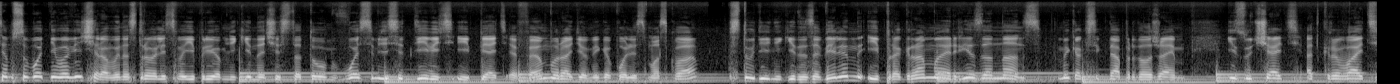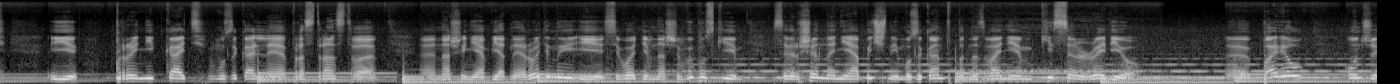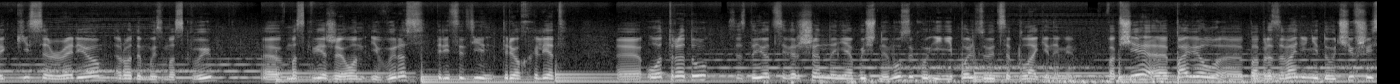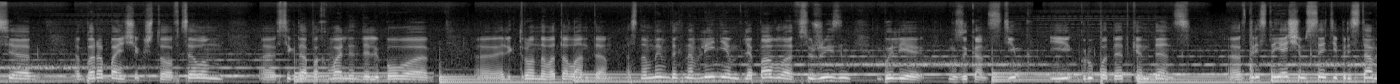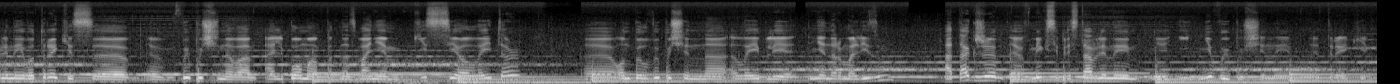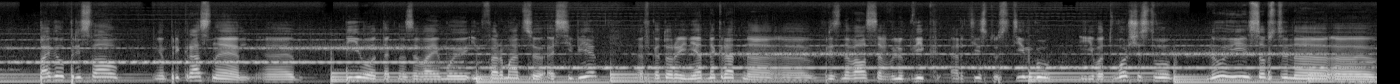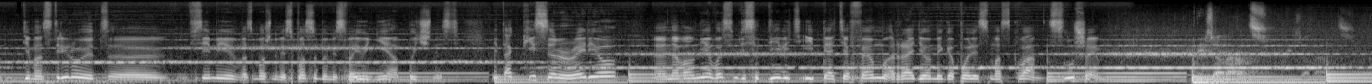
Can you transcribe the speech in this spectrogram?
Всем субботнего вечера. Вы настроили свои приемники на частоту 89,5 FM радио Мегаполис Москва. В студии Никита Забелин и программа «Резонанс». Мы, как всегда, продолжаем изучать, открывать и проникать в музыкальное пространство э, нашей необъятной родины. И сегодня в нашем выпуске совершенно необычный музыкант под названием Kisser Radio. Э, Павел, он же Kisser Radio, родом из Москвы. Э, В Москве же он и вырос, 33 лет э, от роду, создает совершенно необычную музыку и не пользуется плагинами. Вообще, э, Павел по образованию недоучившийся барабанщик, что в целом всегда похвально для любого электронного таланта. Основным вдохновлением для Павла всю жизнь были музыкант Sting и группа Dead Can Dance. Э, В предстоящем сете представлены его треки с э, э, выпущенного альбома под названием Kiss You Later. Он был выпущен на лейбле Ненормализм, а также в миксе представлены и невыпущенные треки. Павел прислал прекрасное био, так называемую информацию о себе, э, в которой неоднократно э, признавался в любви к артисту Стингу и его творчеству, ну и, собственно, э, демонстрирует всеми возможными способами свою необычность. Итак, Kisser Radio на волне 89,5 FM, радио Мегаполис Москва. Слушаем. Резонанс. Thank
